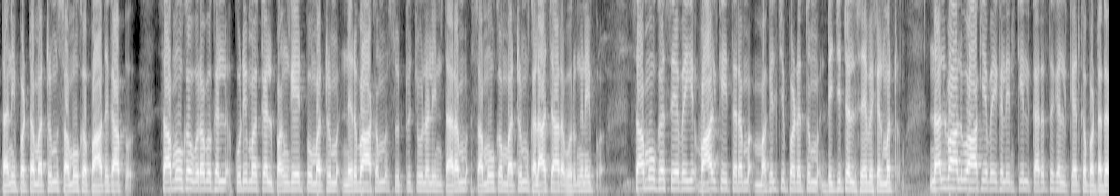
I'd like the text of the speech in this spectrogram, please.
தனிப்பட்ட மற்றும் சமூக பாதுகாப்பு சமூக உறவுகள் குடிமக்கள் பங்கேற்பு மற்றும் நிர்வாகம் சுற்றுச்சூழலின் தரம் சமூகம் மற்றும் கலாச்சார ஒருங்கிணைப்பு சமூக சேவை வாழ்க்கை தரம் மகிழ்ச்சிப்படுத்தும் டிஜிட்டல் சேவைகள் மற்றும் நல்வாழ்வு ஆகியவைகளின் கீழ் கருத்துகள் கேட்கப்பட்டது.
